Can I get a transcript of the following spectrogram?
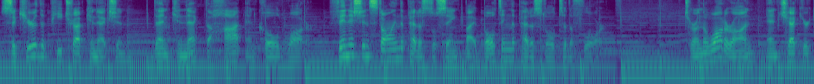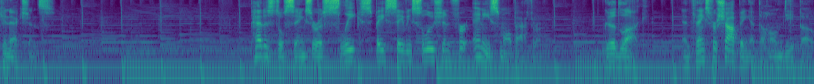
Secure the P-trap connection, then connect the hot and cold water. Finish installing the pedestal sink by bolting the pedestal to the floor. Turn the water on and check your connections. Pedestal sinks are a sleek, space-saving solution for any small bathroom. Good luck, and thanks for shopping at the Home Depot.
